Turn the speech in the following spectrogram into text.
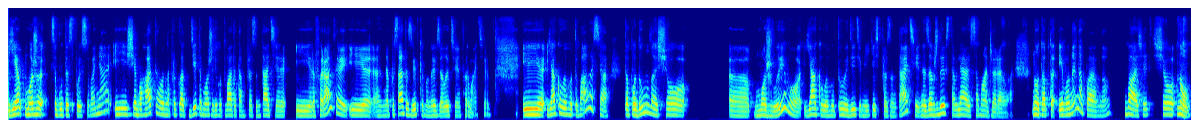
є, може це бути списування, і ще багато, наприклад, діти можуть готувати там презентації і реферати, і написати звідки вони взяли цю інформацію. І я коли готувалася, то подумала, що можливо, я коли готую дітям якісь презентації, не завжди вставляю сама джерела. Ну тобто, і вони напевно бачать, що ну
